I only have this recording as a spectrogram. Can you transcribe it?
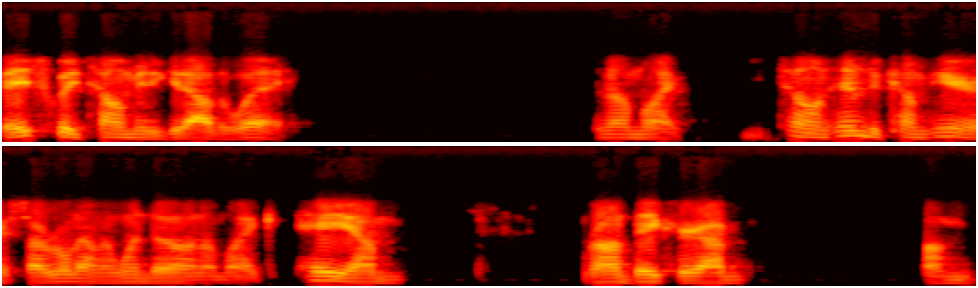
basically telling me to get out of the way, and I'm like telling him to come here. So I roll down the window and I'm like, "Hey, I'm Ron Baker. I'm I'm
